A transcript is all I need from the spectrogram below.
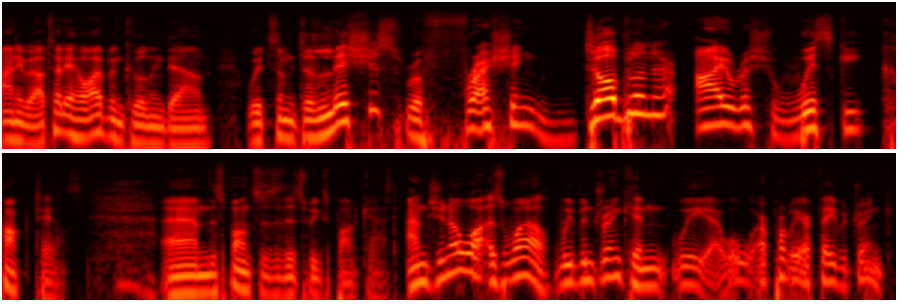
Anyway, I'll tell you how I've been cooling down with some delicious, refreshing Dubliner Irish whiskey cocktails. Um, the sponsors of this week's podcast. And you know what, as well, we've been drinking, we uh, are probably our favorite drink,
